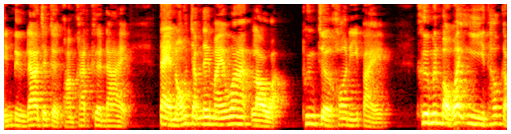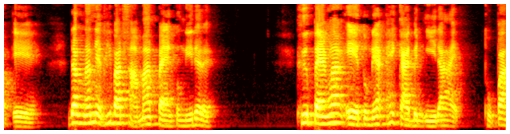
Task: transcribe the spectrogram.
นิดนึงแล้วอาจจะเกิดความคลาดเคลื่อนได้ แต่น้องจำได้ไหมว่าเราอะเพิ่งเจอข้อนี้ไป คือมันบอกว่า e เท่ากับ a ดังนั้นเนี่ยพี่บัสสามารถแปลงตรงนี้ได้เลย คือแปลงร่าง a ตรงเนี้ยให้กลายเป็น e ได้ ถูกปะ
